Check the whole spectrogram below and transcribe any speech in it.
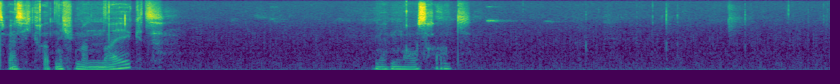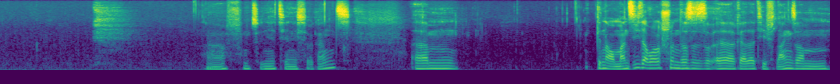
jetzt weiß ich gerade nicht, wie man neigt. Mit dem Mausrad. Ja, funktioniert hier nicht so ganz. Ähm, Genau, man sieht aber auch schon, dass es äh, relativ langsam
